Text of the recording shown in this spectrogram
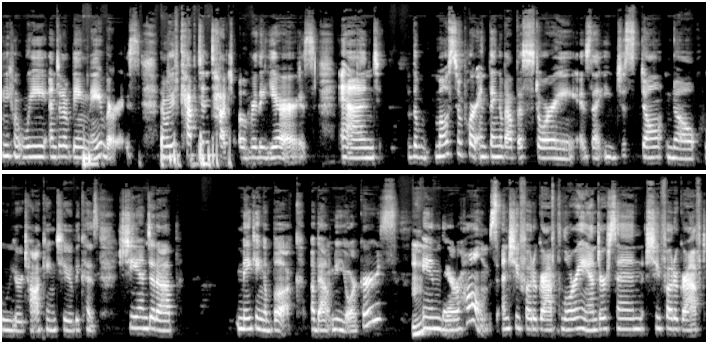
we ended up being neighbors and we've kept in touch over the years and the most important thing about this story is that you just don't know who you're talking to because she ended up making a book about New Yorkers mm-hmm. in their homes. And she photographed Laurie Anderson. She photographed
